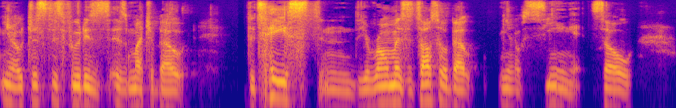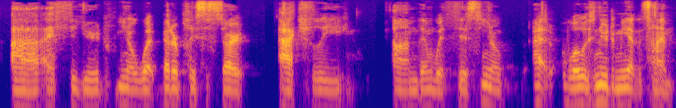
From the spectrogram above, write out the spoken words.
you know, just as food is as much about the taste and the aromas, it's also about you know seeing it. So uh, I figured, you know, what better place to start actually um, than with this, you know, at, what was new to me at the time,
